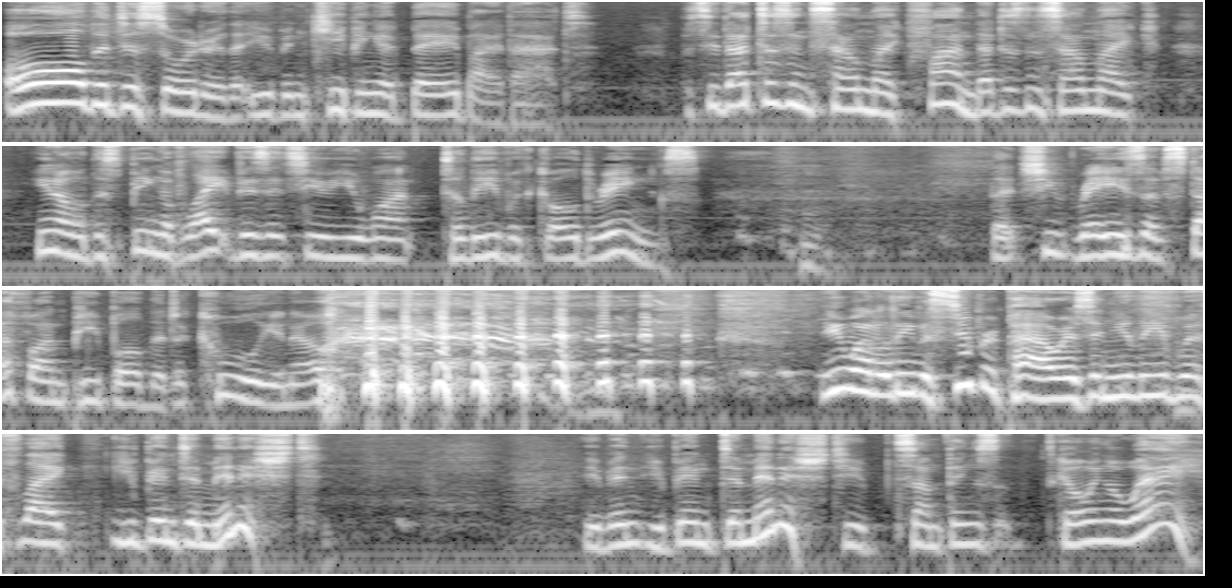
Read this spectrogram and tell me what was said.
all the disorder that you've been keeping at bay by that. But see, that doesn't sound like fun. That doesn't sound like you know, this being of light visits you, you want to leave with gold rings that shoot rays of stuff on people that are cool, you know. you want to leave with superpowers and you leave with like you've been diminished. You've been you've been diminished. You something's going away.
